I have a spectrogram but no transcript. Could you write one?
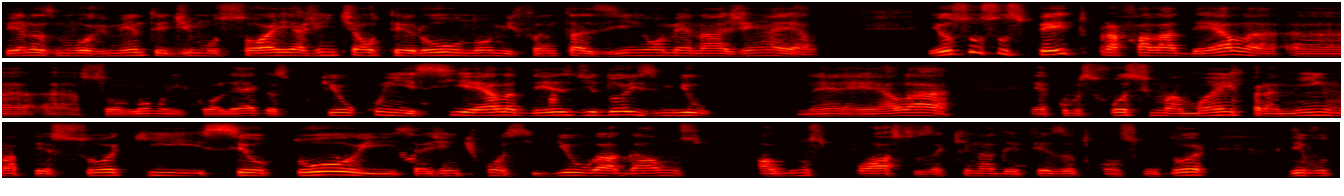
Apenas movimento Edmussói, a gente alterou o nome fantasia em homenagem a ela. Eu sou suspeito para falar dela, a, a Solon e colegas, porque eu conheci ela desde 2000. Né? Ela é como se fosse uma mãe para mim, uma pessoa que se eu tô e se a gente conseguiu galgar uns alguns postos aqui na defesa do consumidor, devo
